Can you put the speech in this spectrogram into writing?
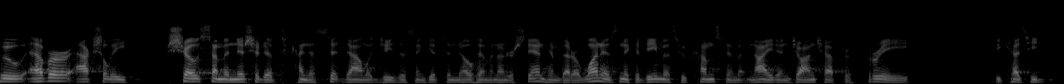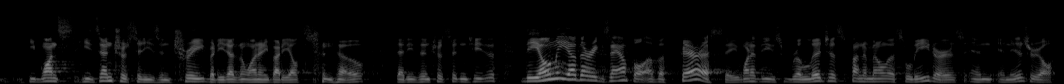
who ever actually show some initiative to kind of sit down with Jesus and get to know him and understand him better. One is Nicodemus, who comes to him at night in John chapter 3 because he, he wants, he's interested, he's intrigued, but he doesn't want anybody else to know that he's interested in Jesus. The only other example of a Pharisee, one of these religious fundamentalist leaders in, in Israel,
